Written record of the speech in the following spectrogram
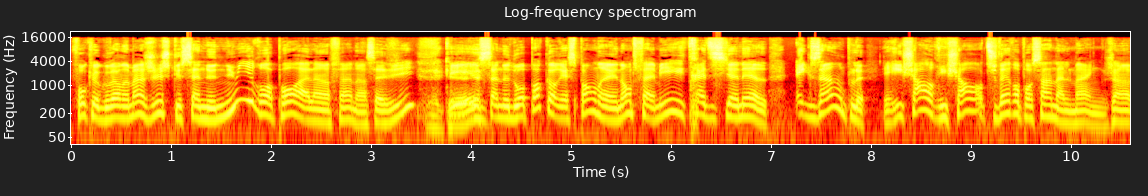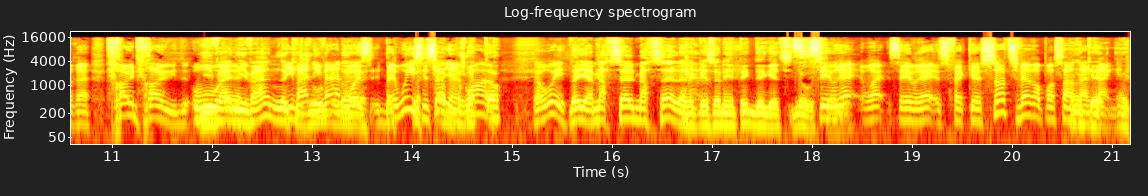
faut que le gouvernement juge que ça ne nuira pas à l'enfant dans sa vie et ça ne doit pas correspondre à un nom de famille traditionnel. Exemple, Richard Richard, tu verras pas ça en Allemagne, genre euh, Freud Freud ou Ivan Ivan, là, Ivan Ivan, le- ouais, ben oui, c'est ça, il y a un le joueur. Ben oui. Là, il y a Marcel Marcel avec les Olympiques de Gatineau. C'est vrai, ouais, c'est vrai. Ça fait que ça, tu verras pas ça en Allemagne.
